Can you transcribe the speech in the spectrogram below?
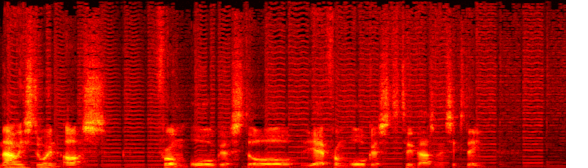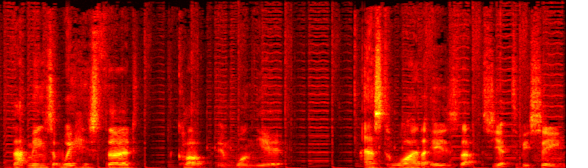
Now he's doing us from August or yeah from August 2016. That means that we're his third club in one year. As to why that is, that's yet to be seen.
